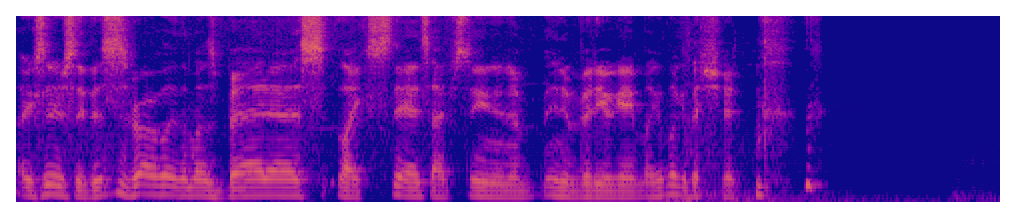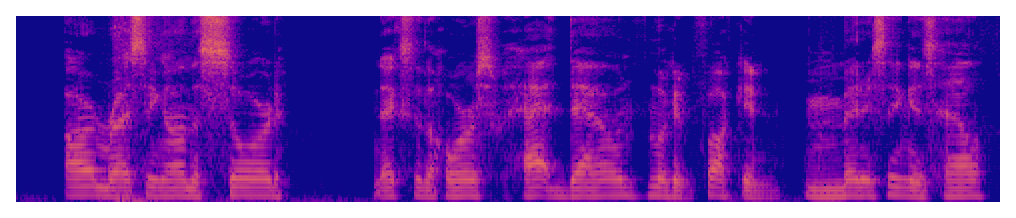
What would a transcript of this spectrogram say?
Like seriously, this is probably the most badass like stance I've seen in a in a video game. Like look at this shit. Arm resting on the sword, next to the horse, hat down, looking fucking menacing as hell.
